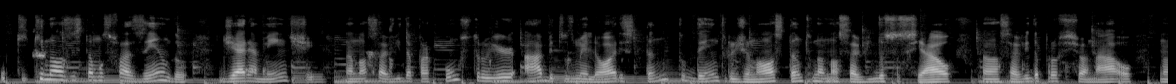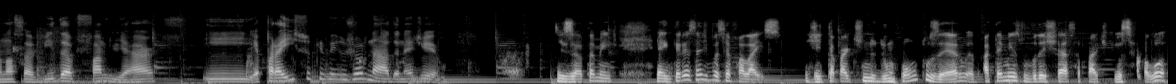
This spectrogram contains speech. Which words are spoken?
O que, que nós estamos fazendo diariamente na nossa vida para construir hábitos melhores, tanto dentro de nós, tanto na nossa vida social, na nossa vida profissional, na nossa vida familiar. E é para isso que veio jornada, né, Diego? Exatamente. É interessante você falar isso. A gente está partindo de um ponto zero, até mesmo vou deixar essa parte que você falou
